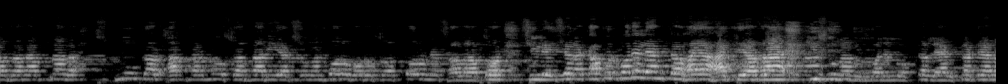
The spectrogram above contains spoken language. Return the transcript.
বাদান আপনার মুখ আপনার মশার দাঁড়িয়ে এক সমান বড় বড় সব করণে সালা সব সিলাই সেরা কাপড় পরে ল্যাংটা হাইতে যায়। কিছু মানুষ বলে, লোকটা ল্যাংটা কেন?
